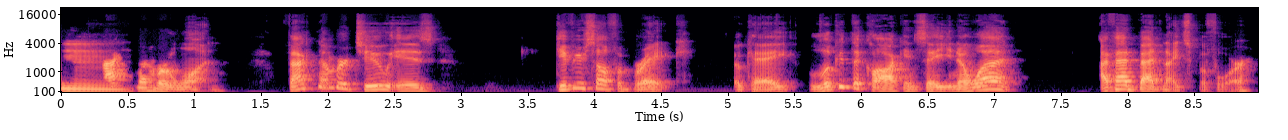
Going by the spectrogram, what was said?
mm. fact number one fact number two is give yourself a break. Okay. Look at the clock and say, you know what? I've had bad nights before.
